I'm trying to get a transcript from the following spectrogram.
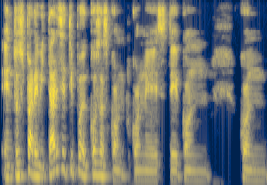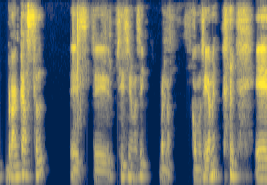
Entonces, para evitar ese tipo de cosas con, con este, con, con Castle, este, sí llama así, bueno, ¿cómo se llame? Este,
